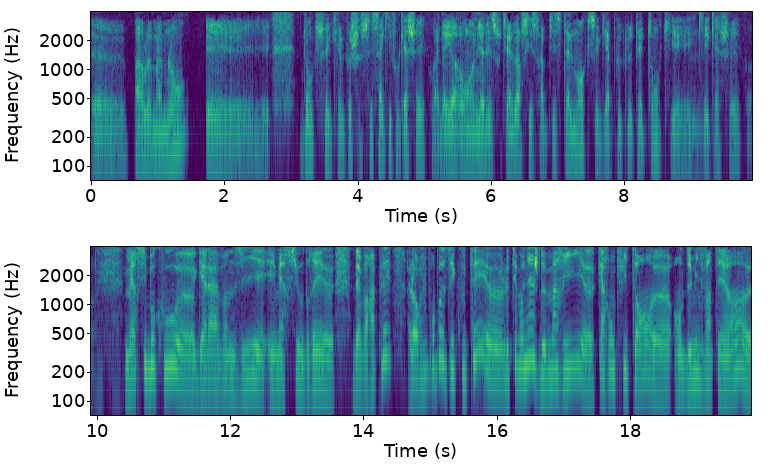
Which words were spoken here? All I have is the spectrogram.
euh, par le mamelon Et donc c'est quelque chose, c'est ça qu'il faut cacher, quoi. D'ailleurs, il y a des soutiens-gorge qui se rapetissent tellement qu'il n'y a plus que le téton qui est mm. qui est caché, quoi. Merci beaucoup, euh, Gala Avanzi, et, merci Audrey euh, d'avoir appelé. Alors, je vous propose d'écouter euh, le témoignage de Marie, 48 ans, en 2021.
